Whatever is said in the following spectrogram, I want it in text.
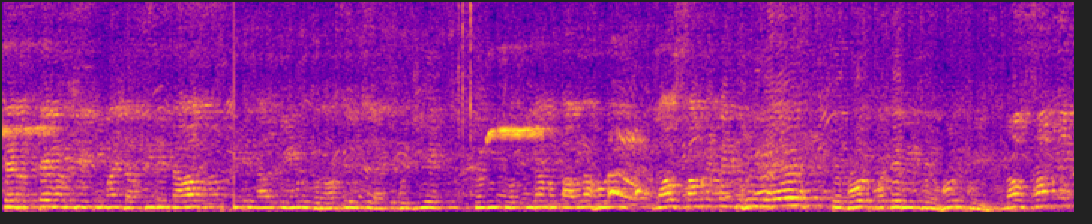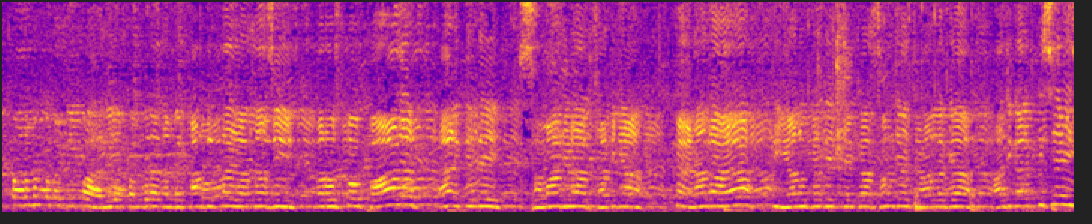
ਤੇ ਰੱਤੇ ਵਰਗੀ ਟੀਮਾਂ ਜਲਦੀ ਦੇ ਨਾਲ ਦੇ ਨਾਲ ਟੀਮ ਨੂੰ ਗਰਾਊਂਡ ਦੇ ਵਿੱਚ ਲੈ ਕੇ ਪੁੱਜੀਏ। ਕਿਉਂਕਿ ਚੌਥੀ ਦਾ ਮੁਕਾਬਲਾ ਹੋਣਾ ਲਓ ਸਾਹਮਣੇ ਪੈਂਦੀ ਹੋਈ ਰੇਡ ਤੇ ਬੋਲ ਵੱਡੇ ਵੀਰ ਦੇ ਹੋਣਗੇ। ਲਓ ਸਾਹਮਣੇ ਪਰਮ ਕਬੱਡੀ ਭਾਰੀ 15 ਨੰਬਰ ਕਰ ਦਿੱਤਾ ਜਾਂਦਾ ਸੀ। ਪਰ ਉਸ ਤੋਂ ਬਾਅਦ ਐਨ ਕਹਿੰਦੇ ਸਮਾਂ ਜਿਹੜਾ ਸਾਡੀਆਂ ਭੈਣਾਂ ਦਾ ਆਇਆ, ਧੀਆਂ ਨੂੰ ਕਹਿੰਦੇ ਚੰਗਾ ਸਮਝਿਆ, ਜਾਣ ਲੱਗਾ ਅੱਜ ਕੱਲ ਕਿਸੇ ਵੀ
